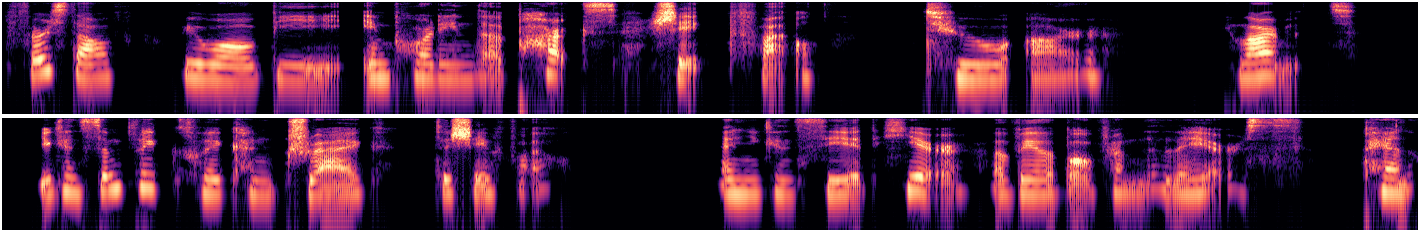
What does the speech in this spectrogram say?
First off, we will be importing the parks shape file to our environment. You can simply click and drag the shapefile, and you can see it here available from the layers panel.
